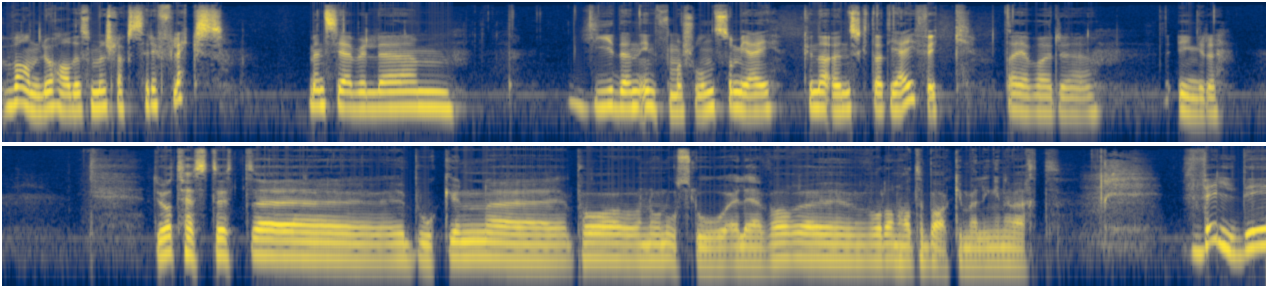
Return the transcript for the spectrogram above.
vanlig å ha det som en slags refleks. Mens jeg ville eh, gi den informasjonen som jeg kunne ønsket at jeg fikk da jeg var eh, yngre. Du har testet eh, boken eh, på noen Oslo-elever. Eh, hvordan har tilbakemeldingene vært? Veldig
